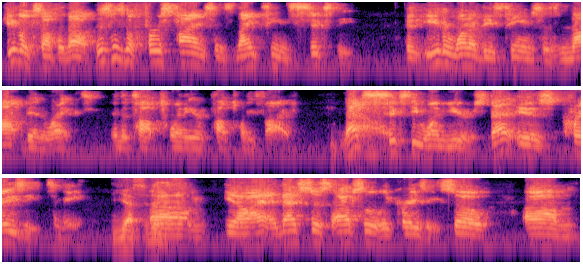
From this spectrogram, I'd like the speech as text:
he looked something up. This is the first time since 1960 that either one of these teams has not been ranked in the top 20 or top 25. That's 61 years. That is crazy to me. Yes, it is. Um, you know, I, that's just absolutely crazy. So, um,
